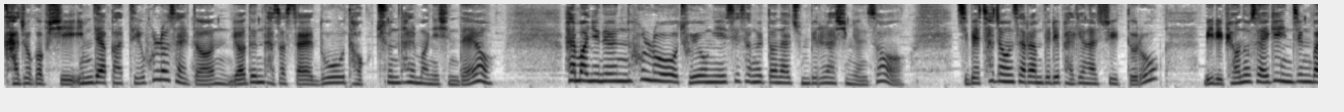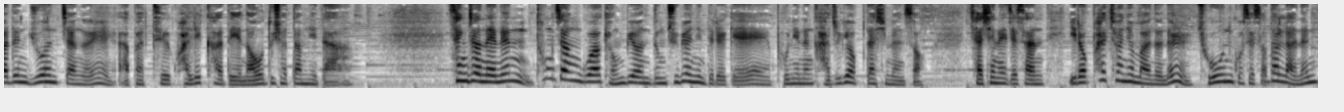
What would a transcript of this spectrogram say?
가족 없이 임대 아파트에 홀로 살던 85살 노덕춘 할머니신데요. 할머니는 홀로 조용히 세상을 떠날 준비를 하시면서 집에 찾아온 사람들이 발견할 수 있도록 미리 변호사에게 인증받은 유언장을 아파트 관리카드에 넣어두셨답니다. 생전에는 통장과 경비원 등 주변인들에게 본인은 가족이 없다시면서 자신의 재산 1억 8천여만 원을 좋은 곳에 써달라는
